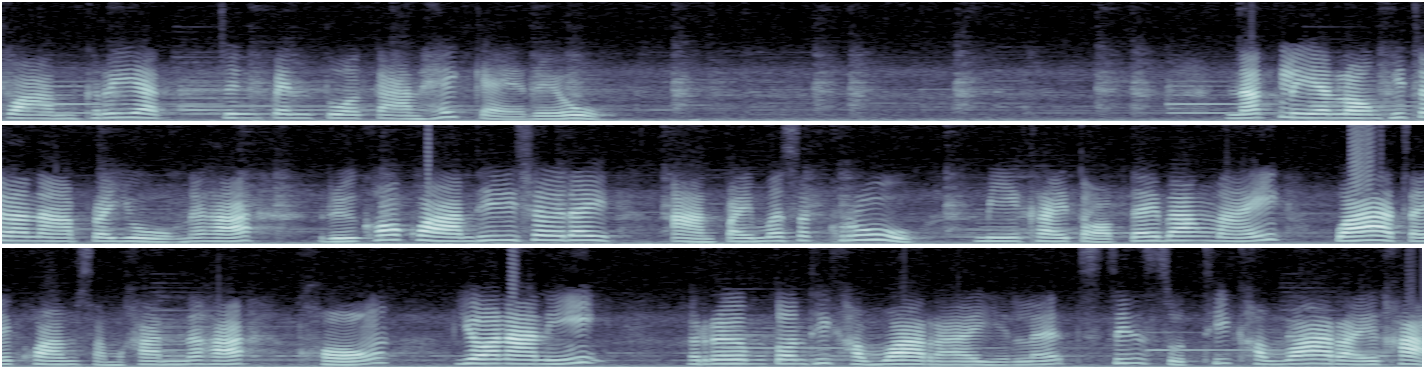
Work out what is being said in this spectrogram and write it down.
ความเครียดจึงเป็นตัวการให้แก่เร็ว นักเรียนลองพิจารณาประโยคนะคะ หรือข้อความที่เชอร์ได้อ่านไปเมื่อสักครู่ มีใครตอบได้บ้างไหม ว่าใจความสำคัญนะคะ ของยอนานี้ เริ่มต้นที่คำว่าอะไร และสิ้นสุดที่คำว่าอะไรค่ะ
